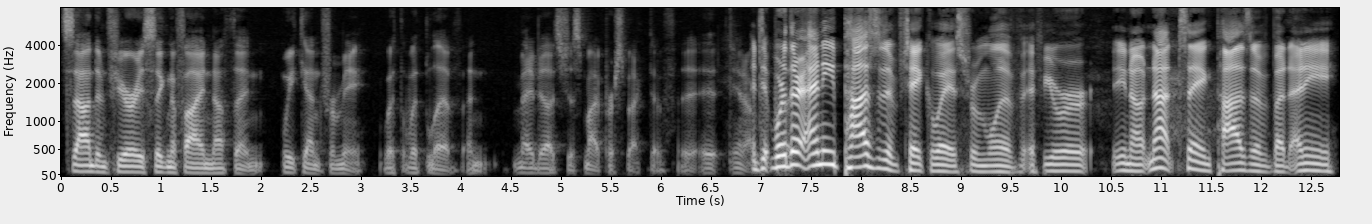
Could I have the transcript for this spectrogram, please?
sound and fury signifying nothing weekend for me with with LIV and maybe that's just my perspective it, it- you know Were there any positive takeaways from LIV? If you were, you know, not saying positive, but any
